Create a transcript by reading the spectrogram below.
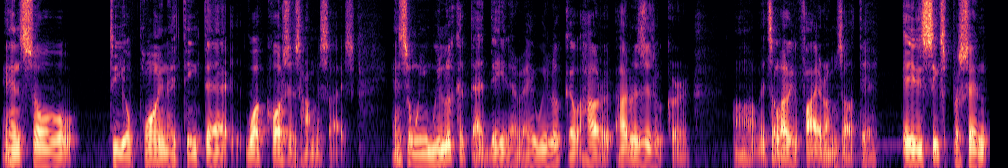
And so, to your point, I think that what causes homicides? And so, when we look at that data, right, we look at how, do, how does it occur? Um, it's a lot of firearms out there. 86%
